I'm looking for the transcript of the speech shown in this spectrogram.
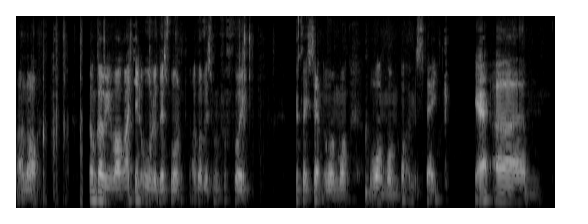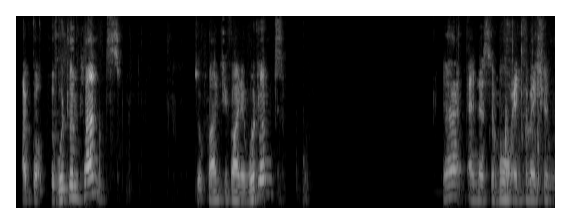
a lot. Don't get me wrong. I didn't order this one. I got this one for free because they sent the one one one one by mistake. Yeah. Um, I've got the woodland plants. So plants you find in woodland. Yeah, and there's some more information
